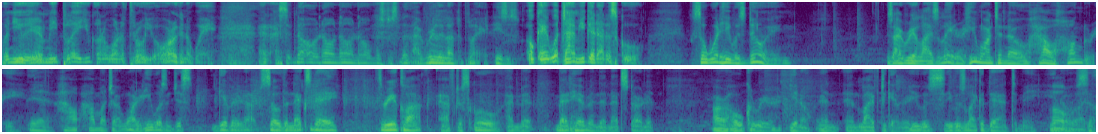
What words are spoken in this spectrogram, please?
when you hear me play, you're going to want to throw your organ away. And I said, No, no, no, no, Mr. Smith, I really love to play. He says, Okay, what time you get out of school? So what he was doing, as I realized later, he wanted to know how hungry, Yeah. how, how much I wanted. He wasn't just giving it up. So the next day, three o'clock after school, I met met him, and then that started our whole career, you know, and, and life together. He was he was like a dad to me. You Oh, know, right. So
